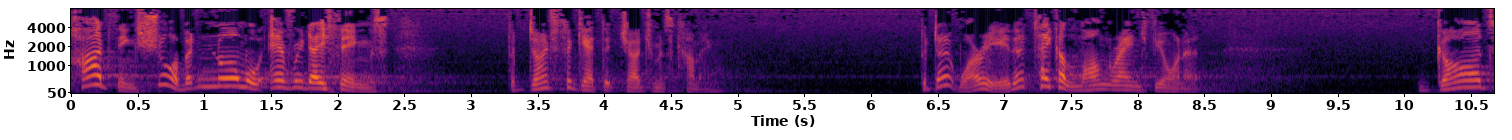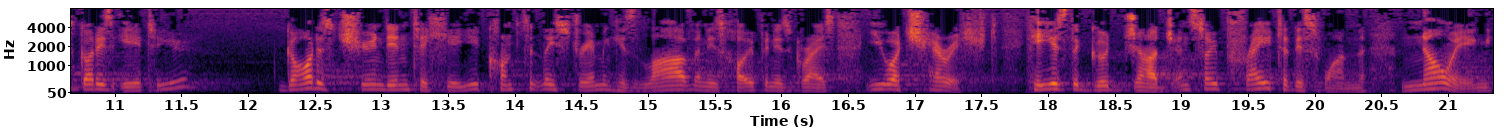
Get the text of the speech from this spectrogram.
Hard things, sure, but normal, everyday things. But don't forget that judgment's coming. But don't worry either. Take a long range view on it. God's got his ear to you. God is tuned in to hear you, constantly streaming his love and his hope and his grace. You are cherished. He is the good judge. And so pray to this one, knowing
